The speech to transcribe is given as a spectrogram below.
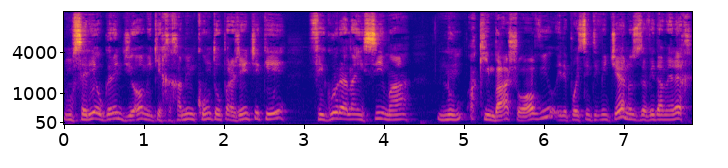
não seria o grande homem que Rahamim contam para gente que figura lá em cima, no, aqui embaixo, óbvio, e depois de 120 anos, David Amelech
